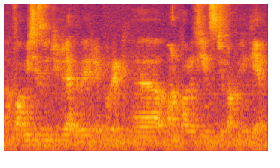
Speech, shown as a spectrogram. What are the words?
uh, for which he's been treated at the very reputed uh, Oncology Institute of India.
